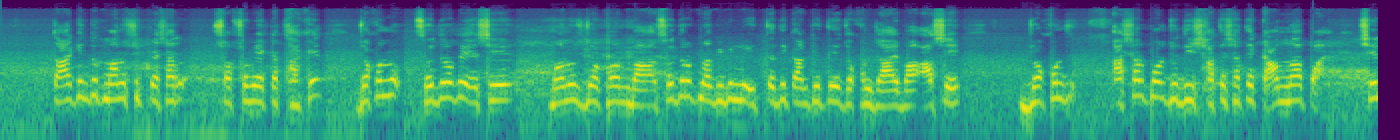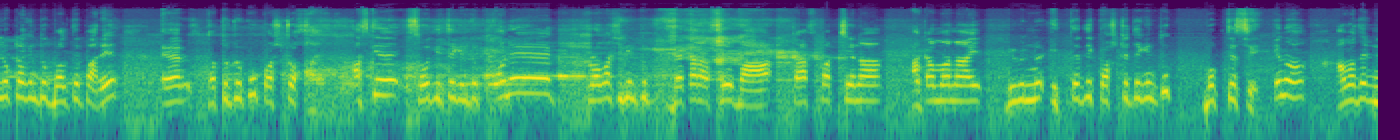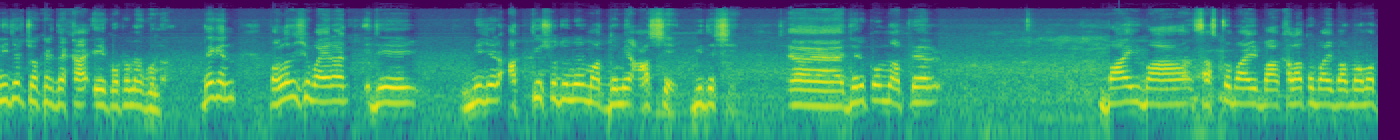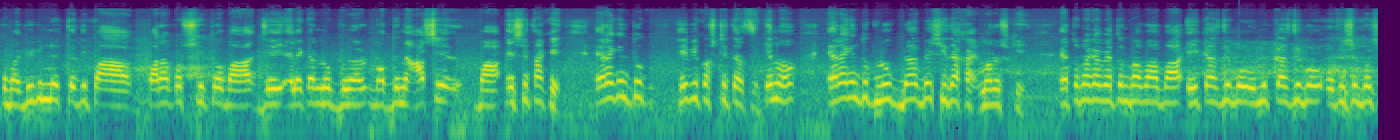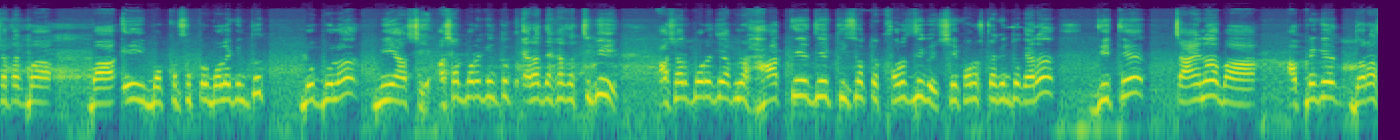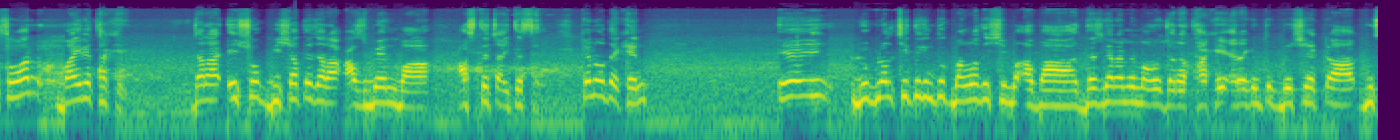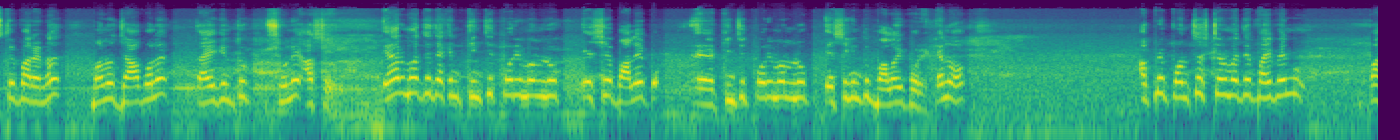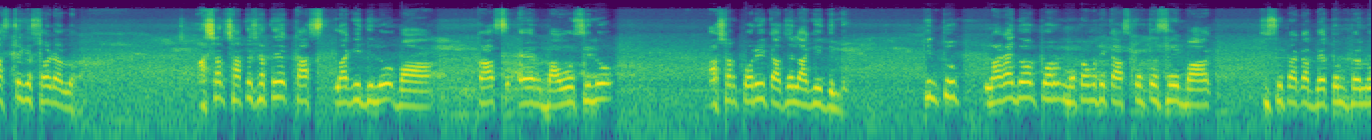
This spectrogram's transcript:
তার কিন্তু মানসিক প্রেশার সবসময় একটা থাকে। যখন সৌদি আরবে এসে মানুষ যখন বা সৌদি আরব না, বিভিন্ন ইত্যাদি কান্ট্রিতে যখন যায় বা আসে, যখন আসার পর যদি সাথে সাথে কাম না পায় সেই লোকটা কিন্তু বলতে পারে এর কতটুকু কষ্ট হয়। আজকে সৌদিতে কিন্তু অনেক প্রবাসী কিন্তু বেকার আছে বা কাজ পাচ্ছে না আকামা নাই বিভিন্ন ইত্যাদি কষ্টেতে কিন্তু ভুগতেছে। কেন? আমাদের নিজের চোখের দেখা এই ঘটনাগুলো। দেখেন, বাংলাদেশি বাইরা যে নিজের আত্মীয় স্বজনের মাধ্যমে আসে বিদেশে যেরকম আপনার ভাই বা স্বাস্থ্য ভাই বা খালাতো ভাই বা মামাতো ভাই, বিভিন্ন ইত্যাদি পারাপর্শিত বা যে এলাকার লোকগুলোর মাধ্যমে আসে বা এসে থাকে, এরা কিন্তু হেভি কষ্টেতে আছে। কেন? এরা কিন্তু লোকটা বেশি দেখায় মানুষকে। এত টাকা বেতন পাবা বা এই কাজ দিব, অমুক কাজ দিব, অফিসে বসে থাকবা বা এই বক্কর চক্কর বলে কিন্তু লোকগুলো নিয়ে আসে। আসার পরে কিন্তু এরা দেখা যাচ্ছে কি আসার পরে যে আপনার হাতে যে কিছু একটা খরচ দিবে, সেই খরচটা কিন্তু এরা দিতে চায় না বা আপনাকে ধরা ছোঁয়ার বাইরে থাকে। যারা এইসব বিষাতে যারা আসবেন বা আসতে চাইতেছেন। কেন দেখেন, এই লুবলালচিতে কিন্তু বাংলাদেশি বা- দেশ গ্রামের মানুষ যারা থাকে, এরা কিন্তু বেশি একটা বুঝতে পারে না। মানুষ যা বলে তাই কিন্তু শুনে আসে। এর মাঝে দেখেন, কিঞ্চিত পরিমাণ লোক এসে বালে কিঞ্চিত পরিমাণ লোক এসে কিন্তু ভালোই পড়ে। কেন? আপনি পঞ্চাশটার মধ্যে পাইবেন পাঁচ থেকে ছয়টা লোক। আসার সাথে সাথে কাজ লাগিয়ে দিল বা কাজ এর বাবু ছিল, আসার পরেই কাজে লাগিয়ে দিল। কিন্তু লাগাই দেওয়ার পর মোটামুটি কাজ করতেছে বা কিছু টাকা বেতন পেল।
